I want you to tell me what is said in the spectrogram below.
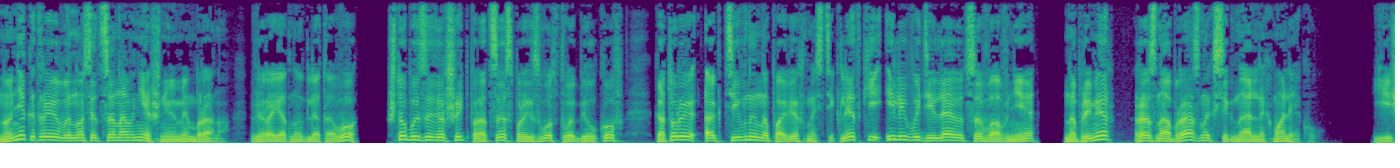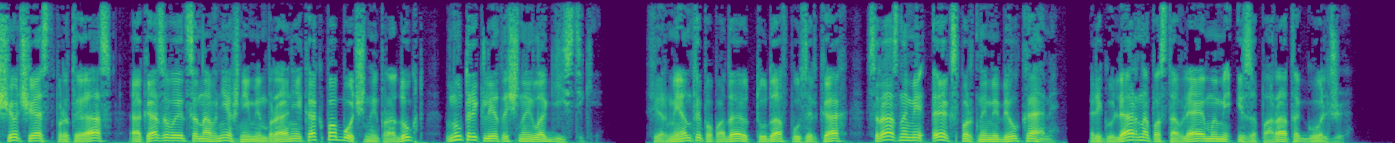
Но некоторые выносятся на внешнюю мембрану, вероятно для того, чтобы завершить процесс производства белков, которые активны на поверхности клетки или выделяются вовне, например, разнообразных сигнальных молекул. Еще часть протеаз оказывается на внешней мембране как побочный продукт внутриклеточной логистики. Ферменты попадают туда в пузырьках с разными экспортными белками, регулярно поставляемыми из аппарата Гольджи.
